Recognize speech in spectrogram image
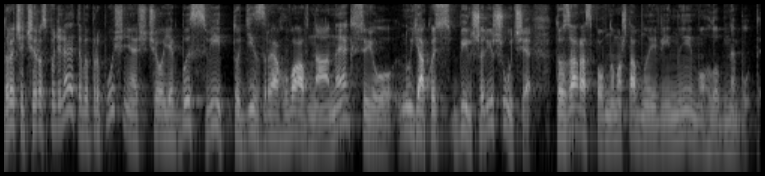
До речі, чи розподіляєте ви припущення, що якби світ тоді зреагував на анексію ну якось більш рішуче, то зараз повномасштабної війни могло б не бути?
